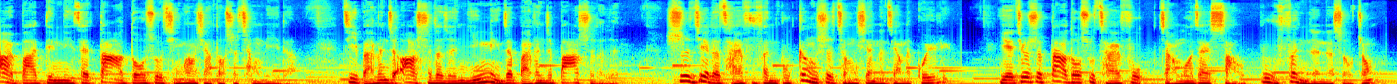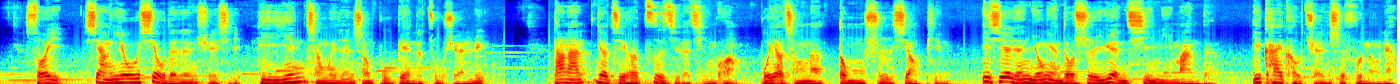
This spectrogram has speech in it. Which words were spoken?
二八定律在大多数情况下都是成立的，即百分之二十的人引领着百分之八十的人。世界的财富分布更是呈现了这样的规律，也就是大多数财富掌握在少部分人的手中，所以向优秀的人学习理应成为人生不变的主旋律。当然要结合自己的情况，不要成了东施效颦。一些人永远都是怨气弥漫的，一开口全是负能量。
